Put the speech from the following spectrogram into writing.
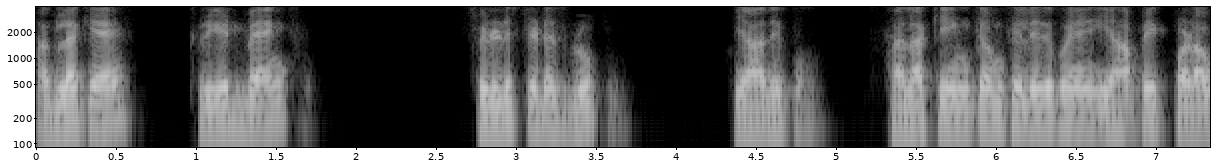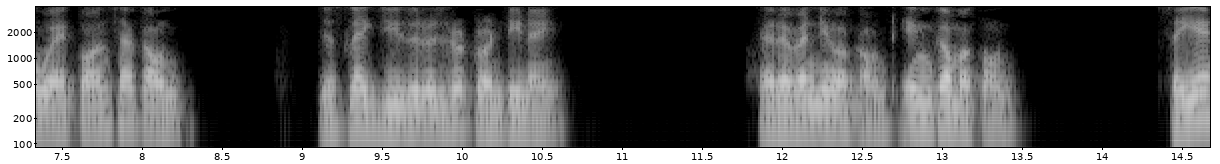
अगला क्या है? Create bank field status group यहाँ देखो, हालाँकि इनकम के लिए देखो, यहाँ पे एक पड़ा हुआ है, कौन सा account just like G zero zero twenty nine revenue account income account सही है?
